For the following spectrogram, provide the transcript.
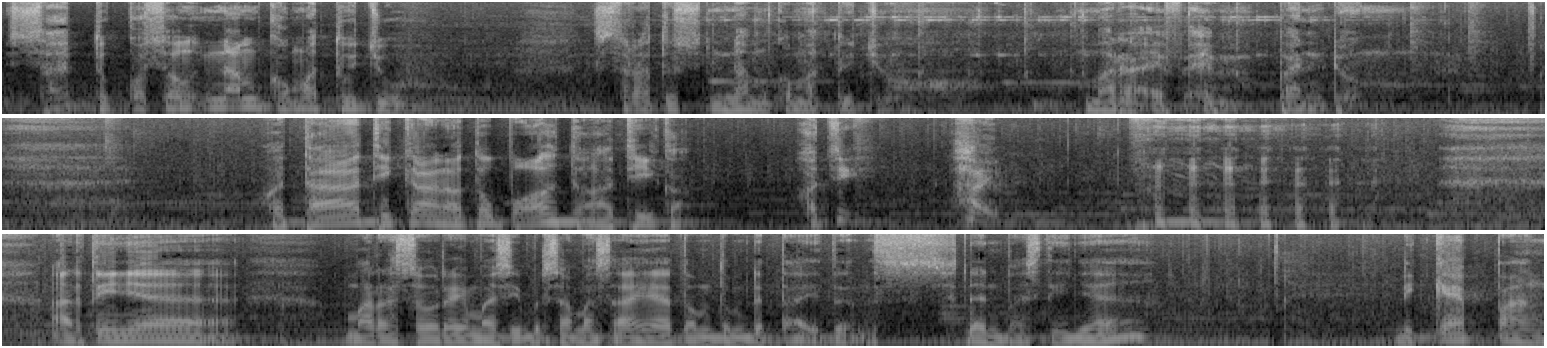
106,7 106,7 Mara FM Bandung Hati ka na to po hati ka. Hati Hai. Artinya Mara sore masih bersama saya Tom Tom The Titans. Dan pastinya Di Kepang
